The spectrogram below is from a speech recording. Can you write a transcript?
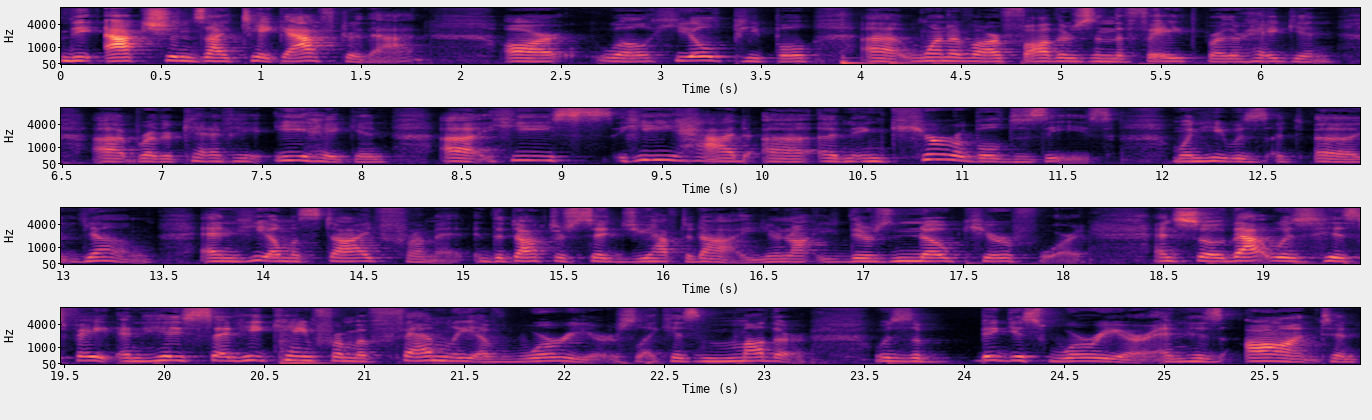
the actions I take after that are well healed people. Uh, one of our fathers in the faith, Brother Hagin, uh, Brother Kenneth E. Hagin, uh, he he had uh, an incurable disease when he was uh, young, and he almost died from it. The doctor said you have to die. You're not. There's no cure for it, and so that was his fate. And he said he came from a family of warriors. Like his mother was the biggest warrior, and his aunt, and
